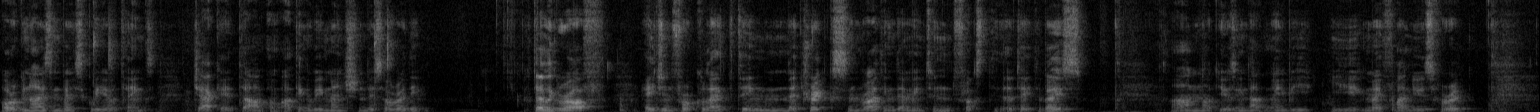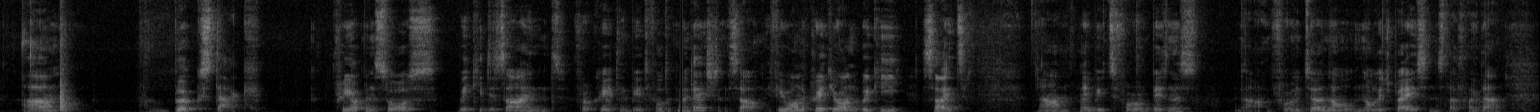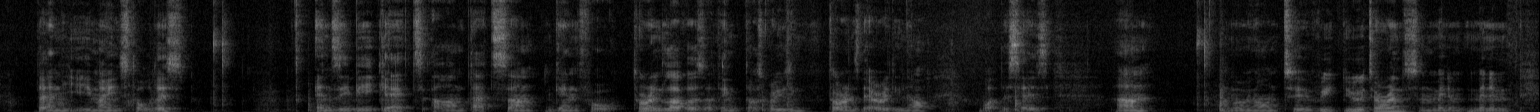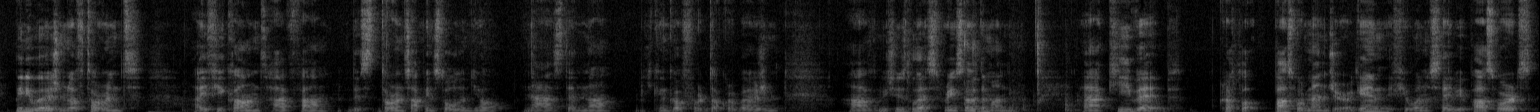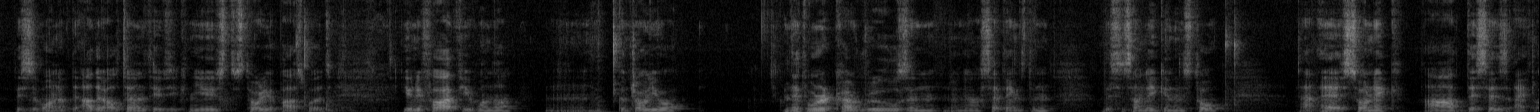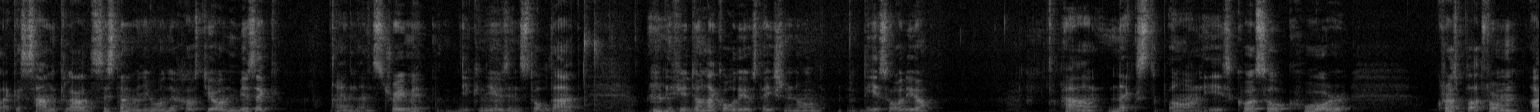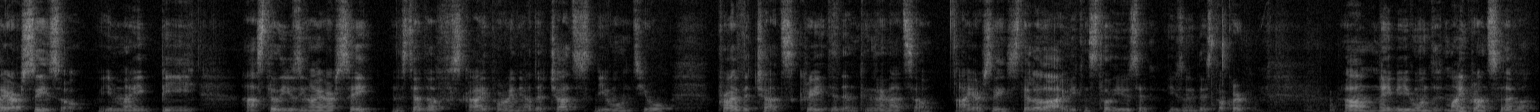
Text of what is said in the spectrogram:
organizing basically your things. Jackett, um, I think we mentioned this already. Telegraf, agent for collecting metrics and writing them into Influx database. I'm not using that, maybe you may find use for it. Um, Bookstack, free open source wiki designed for creating beautiful documentation. So if you want to create your own wiki site, um, maybe it's for business, uh, for internal knowledge base and stuff like that, then you may install this. NZB Get, um, that's um, again for torrent lovers. I think those who are using torrents, they already know what this is. Um, moving on to RuTorrent, some mini, mini, mini version of torrent uh, if you can't have um, this torrents app installed on your NAS, then uh, you can go for a Docker version, uh, which is less resource demanding. Uh, KeeWeb, Password Manager. Again, if you want to save your passwords, this is one of the other alternatives you can use to store your passwords. UniFi, if you want to um, control your network uh, rules and you know, settings, then this is something you can install. Uh, Sonic, uh, this is a, like a SoundCloud system when you want to host your own music and, and stream it. You can use install that if you don't like Audio Station or DS Audio. Um, next one is Quassel Core cross-platform IRC. So you may be uh, still using IRC instead of Skype or any other chats. You want your private chats created and things like that. So IRC still alive. You can still use it using this Docker um, maybe you want a Minecraft server.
